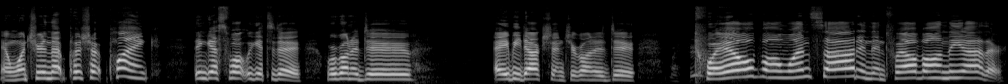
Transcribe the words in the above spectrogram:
And once you're in that push-up plank, then guess what we get to do? We're going to do abductions. You're going to do 12 on one side and then 12 on the other.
